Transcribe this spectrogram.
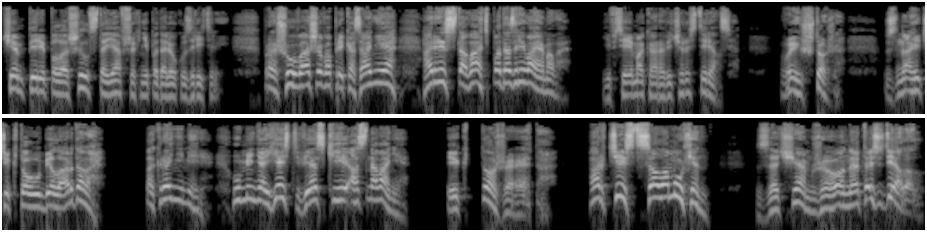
чем переполошил стоявших неподалеку зрителей. «Прошу вашего приказания арестовать подозреваемого!» Евсей Макарович растерялся. «Вы что же, знаете, кто убил Ардова?» «По крайней мере, у меня есть веские основания». «И кто же это?» «Артист Соломухин!» «Зачем же он это сделал?»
